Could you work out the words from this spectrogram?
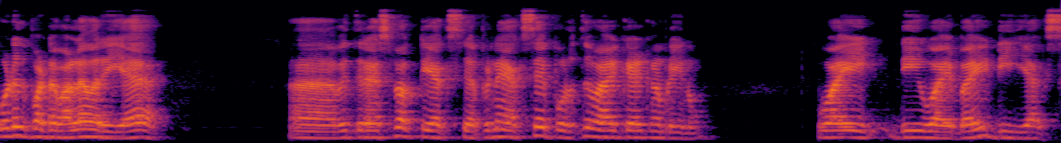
கொடுக்கப்பட்ட வளவரியை வித் ரெஸ்பெக்ட் எக்ஸ் அப்படின்னா எக்ஸை பொறுத்து வாழ்க்கை கண்டுபிடிக்கணும். Y dy by dx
